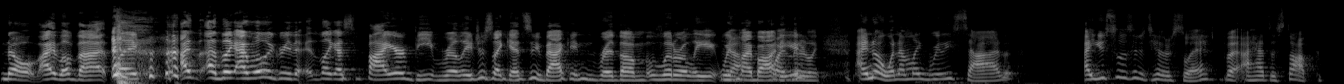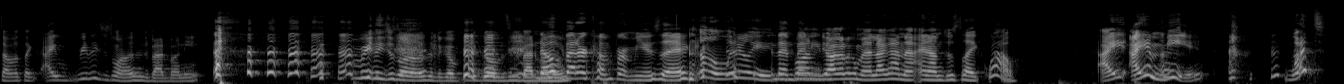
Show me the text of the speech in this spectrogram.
No, I love that. Like, I, I like. I will agree that like a fire beat really just like gets me back in rhythm, literally with Yeah, my body. quite literally. I know when I'm like really sad. I used to listen to Taylor Swift, but I had to stop because I was like, I really just want to listen to Bad Bunny. really just want to listen to go, to go listen to Bad Bunny. No better comfort music. No, literally. Than Just pon, Benny. yo hago lo que me la gana, and I'm just like, wow, I I am me. what?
